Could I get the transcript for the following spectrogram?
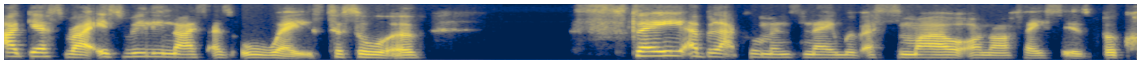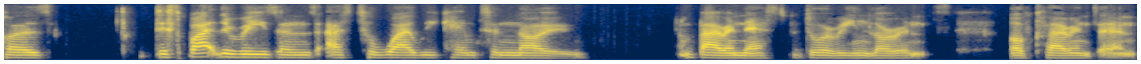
I guess right. It's really nice as always to sort of say a black woman's name with a smile on our faces because despite the reasons as to why we came to know Baroness Doreen Lawrence of Clarendon,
